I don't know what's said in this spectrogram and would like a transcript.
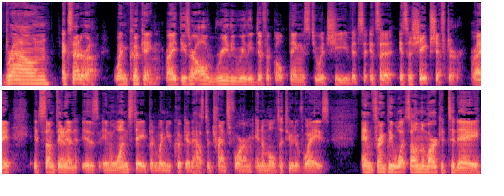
brown, etc. when cooking, right? These are all really, really difficult things to achieve. It's it's a it's a shapeshifter, right? It's something yeah. that is in one state, but when you cook it, it has to transform in a multitude of ways. And frankly, what's on the market today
